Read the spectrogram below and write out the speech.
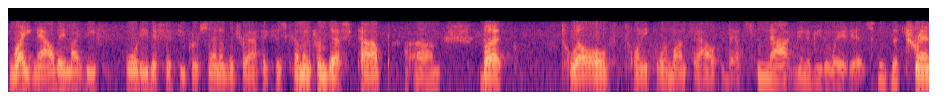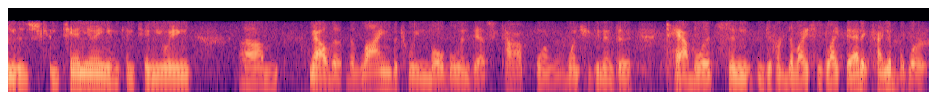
right now they might be 40 to 50 percent of the traffic is coming from desktop, um, but 12, 24 months out, that's not going to be the way it is. The, the trend is continuing and continuing. Um, now, the, the line between mobile and desktop, when, once you get into tablets and different devices like that, it kind of blurs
